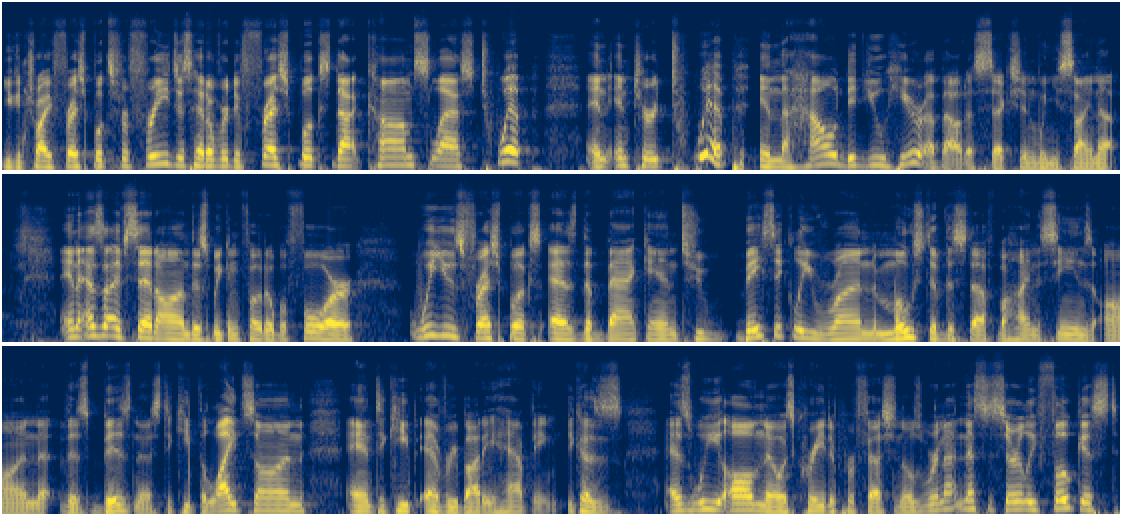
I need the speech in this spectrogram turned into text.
You can try FreshBooks for free. Just head over to freshbooks.com slash TWIP and enter TWIP in the How Did You Hear About Us section when you sign up. And as I've said on This Week in Photo before, we use FreshBooks as the back end to basically run most of the stuff behind the scenes on this business to keep the lights on and to keep everybody happy. Because as we all know, as creative professionals, we're not necessarily focused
